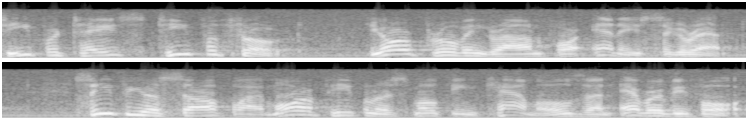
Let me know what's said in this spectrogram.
T for taste, T for throat. Your proving ground for any cigarette. See for yourself why more people are smoking Camels than ever before.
